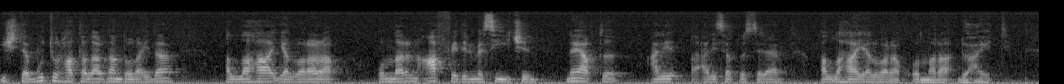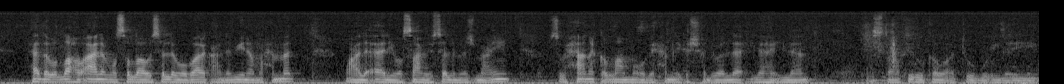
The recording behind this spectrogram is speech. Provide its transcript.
işte bu tür hatalardan dolayı da Allah'a yalvararak onların affedilmesi için ne yaptı? Ali Aleyhisselatü Vesselam Allah'a yalvararak onlara dua etti. Hâdâ vallâhu âlem ve sallallahu ve sellem ve bârek al nebîne Muhammed ve ala âlihi ve sahbihi ve sellem ecma'in. Subhaneke ve bihamdike eşhedü en la ilahe illa ent. Estağfiruka ve etûbu ileyk.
